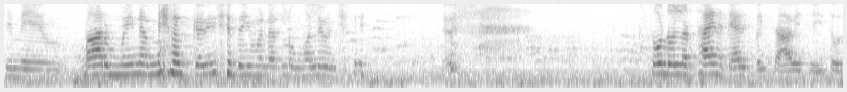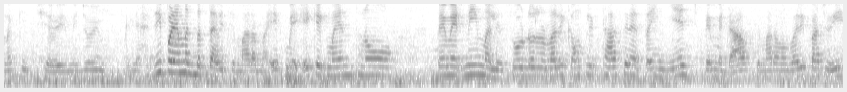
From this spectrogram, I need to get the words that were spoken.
જે મેં બાર મહિના મહેનત કરી છે તો એ મને આટલો મળ્યો છે. સો ડોલર થાય ને ત્યારે જ પૈસા આવે છે એ તો નક્કી જ છે. હવે મેં જોયું. એટલે હજી પણ એમ જ બતાવે છે મારામાં. એક એક એક મંથનો પેમેન્ટ નહીં મળે સો ડોલર વરી કમ્પ્લીટ થશે ને તો અહીંયા જ પેમેન્ટ આવશે મારામાં. વરી પાછું એ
